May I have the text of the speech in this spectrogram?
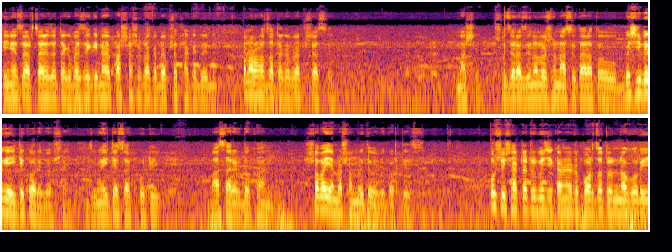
তিন হাজার, চার হাজার টাকা বেচে কিনা পাঁচ, সাতশো টাকা ব্যবসা থাকে দৈনিক। পনেরো হাজার টাকা ব্যবসা আছে মাসে। যারা জেনারেশন আছে, তারা তো বেশিরভাগই এইটা করে ব্যবসায়। যেমন এইটা চটপটি আচারের দোকান, সবাই আমরা সমৃদ্ধভাবে করতেছি অবশ্যই সাতটা একটু বেশি, কারণ এটা পর্যটন নগরী,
